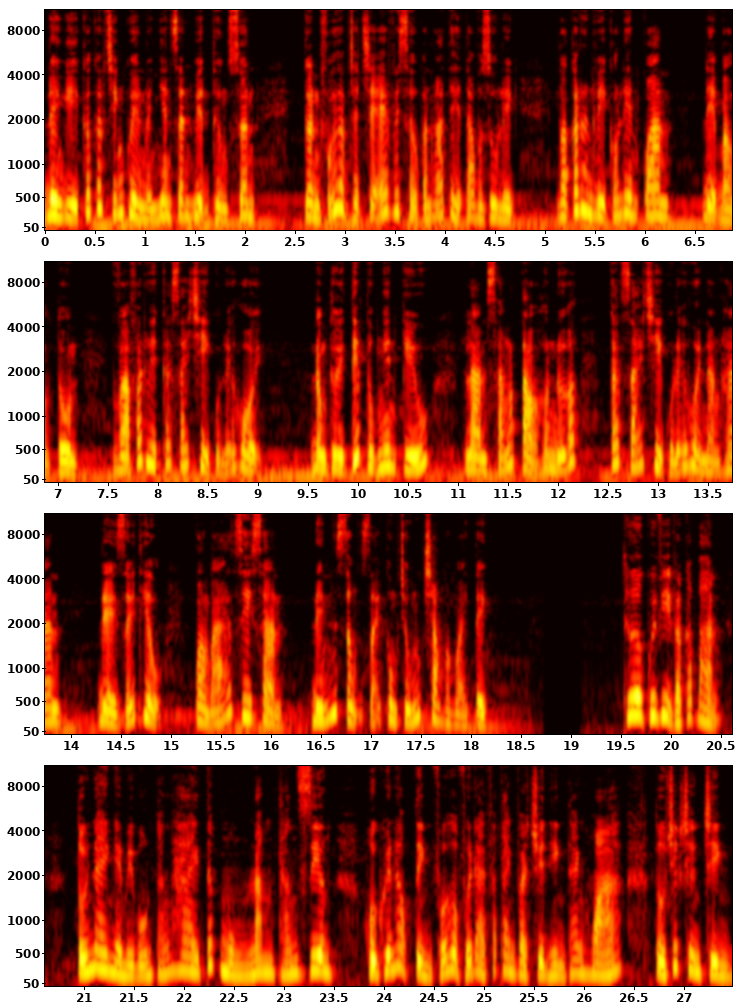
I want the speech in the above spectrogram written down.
đề nghị các cấp chính quyền và nhân dân huyện Thường Xuân cần phối hợp chặt chẽ với Sở Văn hóa Thể thao và Du lịch và các đơn vị có liên quan để bảo tồn và phát huy các giá trị của lễ hội, đồng thời tiếp tục nghiên cứu, làm sáng tỏ hơn nữa các giá trị của lễ hội Nàng Han để giới thiệu, quảng bá di sản đến rộng rãi công chúng trong và ngoài tỉnh. Thưa quý vị và các bạn, Tối nay ngày 14 tháng 2 tức mùng 5 tháng Giêng, Hội khuyến học tỉnh phối hợp với Đài Phát thanh và Truyền hình Thanh Hóa tổ chức chương trình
